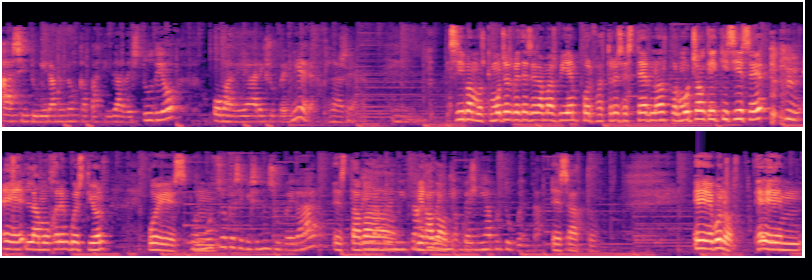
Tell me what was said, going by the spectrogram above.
así tuviera menos capacidad de estudio o vagueara y suspendiera. Claro. Mm. Sí, vamos, que muchas veces era más bien por factores externos, por mucho aunque quisiese, eh, la mujer en cuestión pues... Por mm, mucho que se quisiesen superar, estaba el aprendizaje ligado a otra cosa. venía por tu cuenta. Exacto. Eh, bueno, eh,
